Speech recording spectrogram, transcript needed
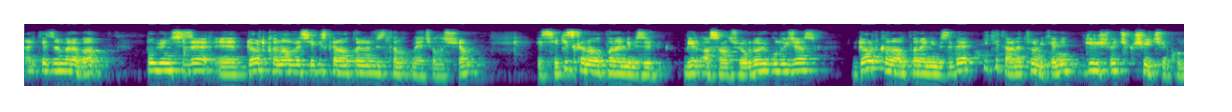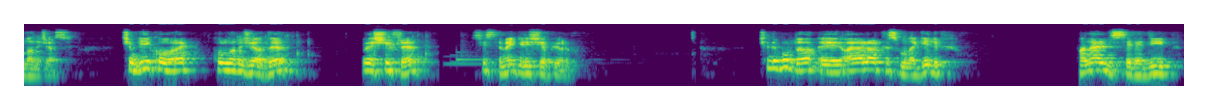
Herkese merhaba. Bugün size e, 4 kanal ve 8 kanal panelimizi tanıtmaya çalışacağım. E, 8 kanal panelimizi bir asansörde uygulayacağız. 4 kanal panelimizi de 2 tane turnikenin giriş ve çıkışı için kullanacağız. Şimdi ilk olarak kullanıcı adı ve şifre sisteme giriş yapıyorum. Şimdi burada e, ayarlar kısmına gelip panel listele deyip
